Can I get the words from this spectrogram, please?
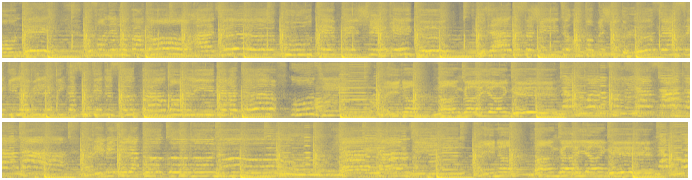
demander, profondément pardon à Dieu pour tes péchés et que le diable s'agite en t'empêchant de le faire. C'est qu'il a vu l'efficacité de ce pardon libérateur. Kundi. Aïna, nanga yange. Nakuwa lukunu ya satana. Bibizi la buku munu. Ya yandi. Aïna, nanga yange. Nakuwa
